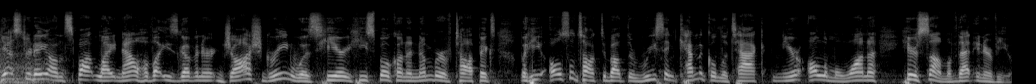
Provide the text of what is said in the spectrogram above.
Yesterday on Spotlight Now, Hawaii's Governor Josh Green was here. He spoke on a number of topics, but he also talked about the recent chemical attack near Ala Moana. Here's some of that interview.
